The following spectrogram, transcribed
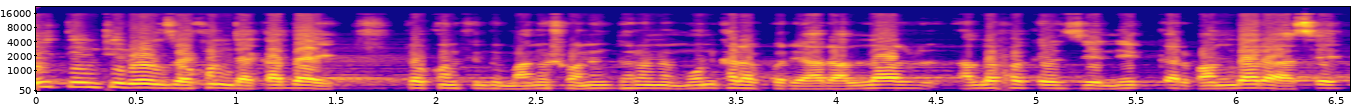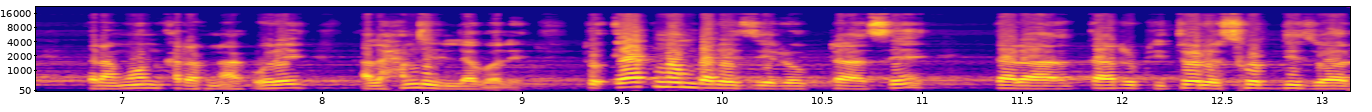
এই তিনটি রোগ যখন দেখা দেয়, তখন কিন্তু মানুষ অনেক ধরনের মন খারাপ করে। আর আল্লাহর, আল্লাহ ফাঁকের যে নেককার বান্দারা আছে, তারা মন খারাপ না করে, আলহামদুলিল্লাহ বলে। তো এক নম্বরে যে রোগটা আছে, তারা, তার ভিতরে সর্দি, জ্বর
